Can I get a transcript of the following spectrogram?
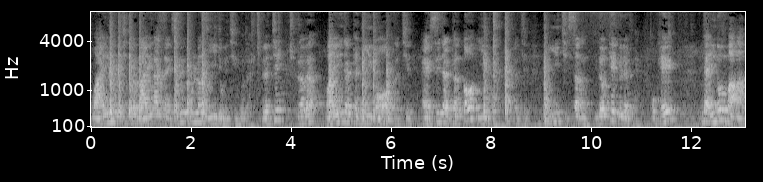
y는 우리 친구들 마이너스 x 플러스 2지 우리 친구들. 그렇지? 그러면 y 절편 2고 그렇지. x 절편 또 2고 그렇지. 이 직선은 이렇게 그려지네. 오케이? 이제 이놈 봐봐.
